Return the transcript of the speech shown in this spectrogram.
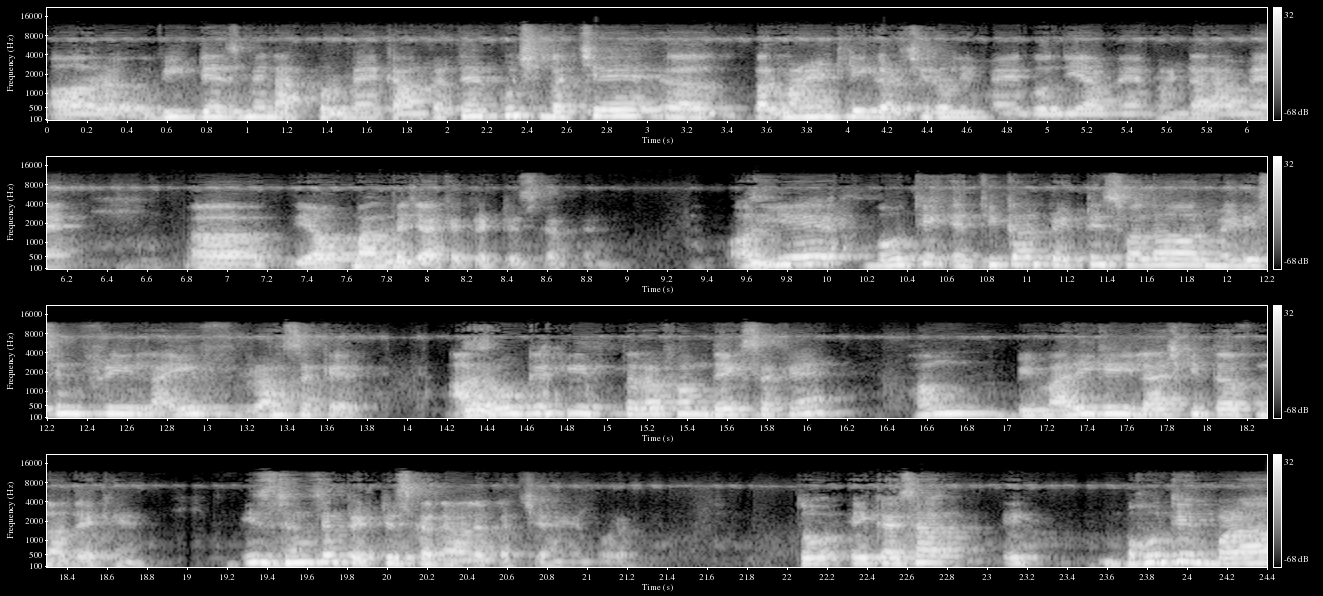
और वीकडेज में नागपुर में काम करते हैं। कुछ बच्चे परमानेंटली गढ़चिरौली में गोंदिया में भंडारा में यवतमाल में जाके प्रैक्टिस करते हैं। और ये बहुत ही एथिकल प्रैक्टिस वाला और मेडिसिन फ्री लाइफ रह सके। आरोग्य की तरफ़ हम देख सकें हम बीमारी के इलाज की तरफ़ ना देखें। इस ढंग से प्रैक्टिस करने वाले बच्चे हैं पूरे। तो एक ऐसा एक बहुत ही बड़ा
